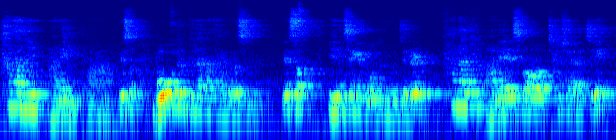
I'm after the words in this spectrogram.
하나님 안에 있다. 그래서 모든 분야가 다 그렇습니다. 그래서 인생의 모든 문제를 하나님 안에서 찾아야지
